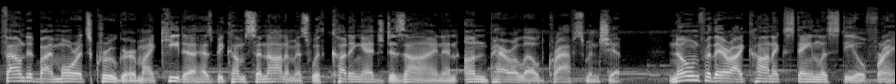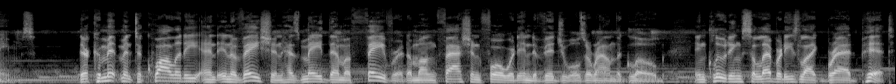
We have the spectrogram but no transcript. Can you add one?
Founded by Moritz Krueger, Mykita has become synonymous with cutting-edge design and unparalleled craftsmanship. Known for their iconic stainless steel frames, their commitment to quality and innovation has made them a favorite among fashion-forward individuals around the globe, including celebrities like Brad Pitt,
